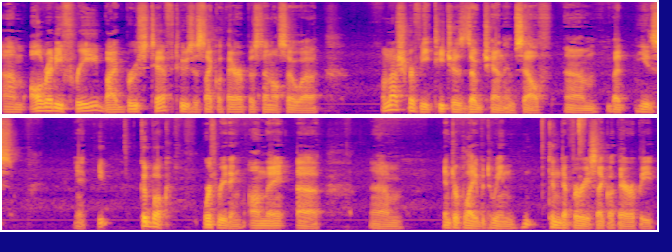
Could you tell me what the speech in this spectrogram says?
um, already free by Bruce Tift, who's a psychotherapist and also a I'm not sure if he teaches Dzogchen himself, um, but he's yeah, he, good book worth reading on the uh, interplay between contemporary psychotherapy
